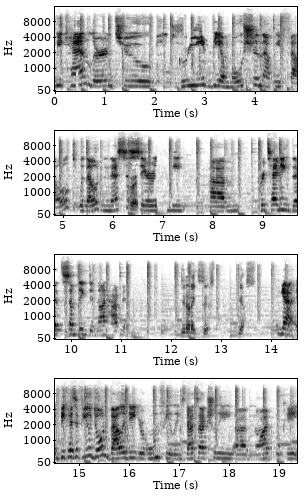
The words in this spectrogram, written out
we can learn to grieve the emotion that we felt without necessarily um, pretending that something did not happen. did not exist. Yes Yeah, because if you don't validate your own feelings, that's actually um, not okay.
